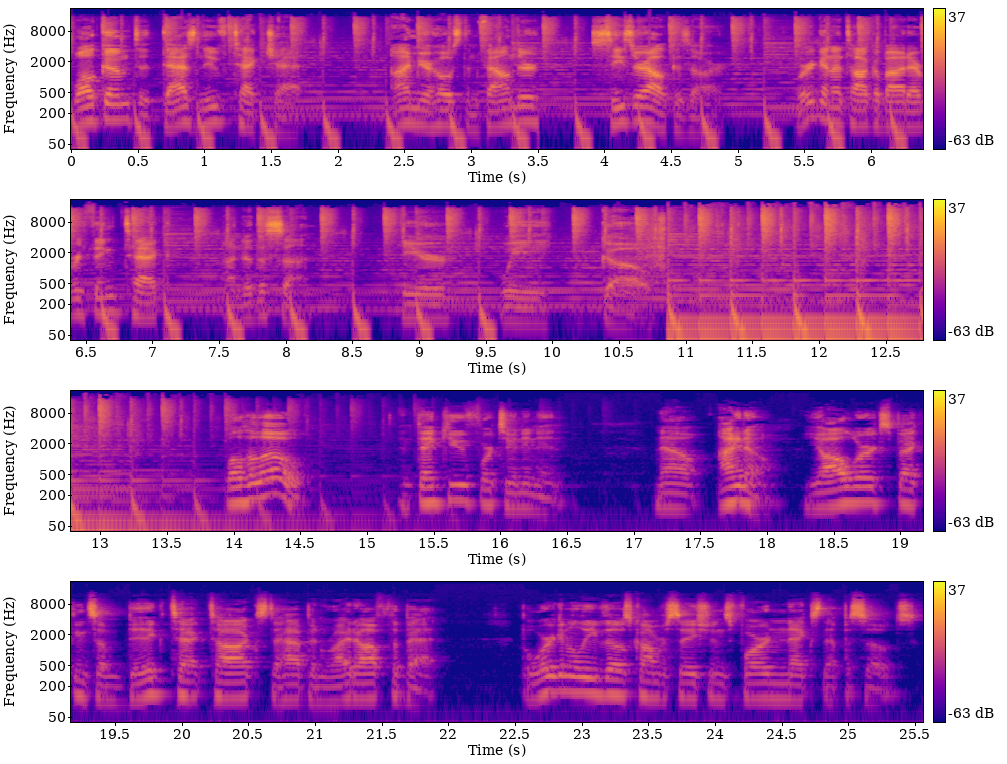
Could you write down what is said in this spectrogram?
Welcome to Dasnuve Tech Chat. I'm your host and founder, Cesar Alcazar. We're going to talk about everything tech under the sun. Here we go. Well, hello, and thank you for tuning in. Now, I know y'all were expecting some big tech talks to happen right off the bat, but we're going to leave those conversations for our next episodes.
